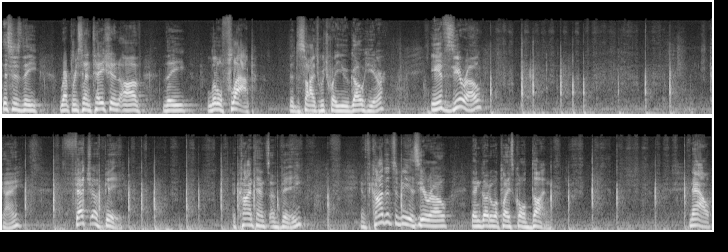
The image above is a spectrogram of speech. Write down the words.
This is the representation of the little flap that decides which way you go here. If 0, okay, fetch of B, the contents of B. If the contents of B is 0, then go to a place called done. Now,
